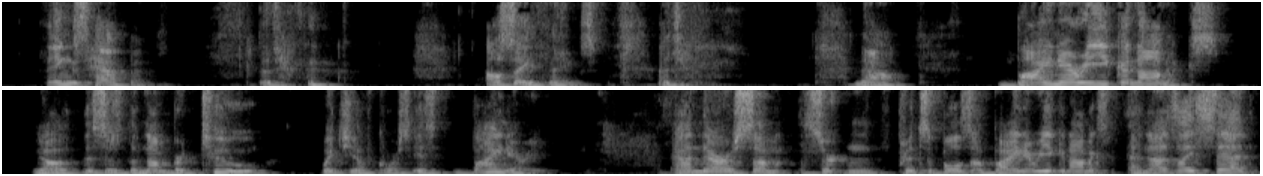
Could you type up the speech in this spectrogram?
things happen. I'll say things. Now, binary economics. You know, this is the number two, which of course is binary. And there are some certain principles of binary economics. And as I said,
